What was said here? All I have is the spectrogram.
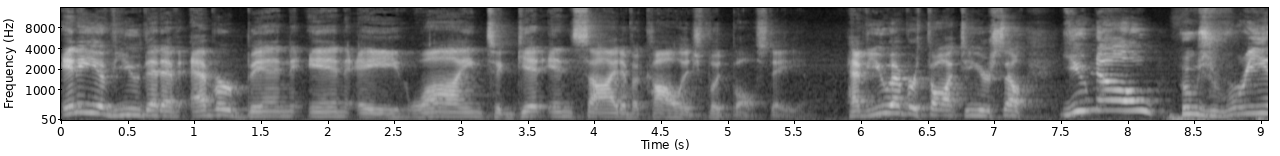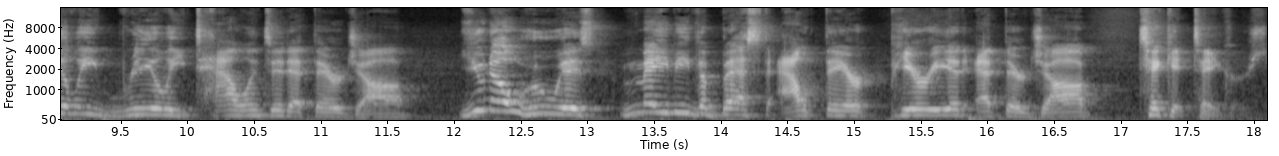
any of you that have ever been in a line to get inside of a college football stadium, have you ever thought to yourself, you know who's really, really talented at their job? You know who is maybe the best out there, period, at their job? Ticket takers.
